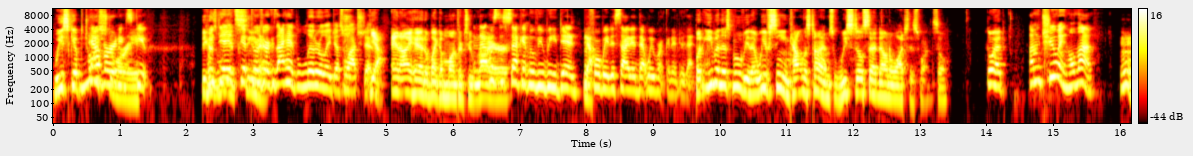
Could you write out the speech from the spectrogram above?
We skipped Toy Never Story an excuse. We because we, did skip Toy. Story because I had literally just watched it. Yeah, and I had like a month or two And that was the second movie we did Yeah. before we decided that we weren't going to do that. But even this movie that we've seen countless times, we still sat down and watched this one. So go ahead. I'm chewing. Hold on. Hmm.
